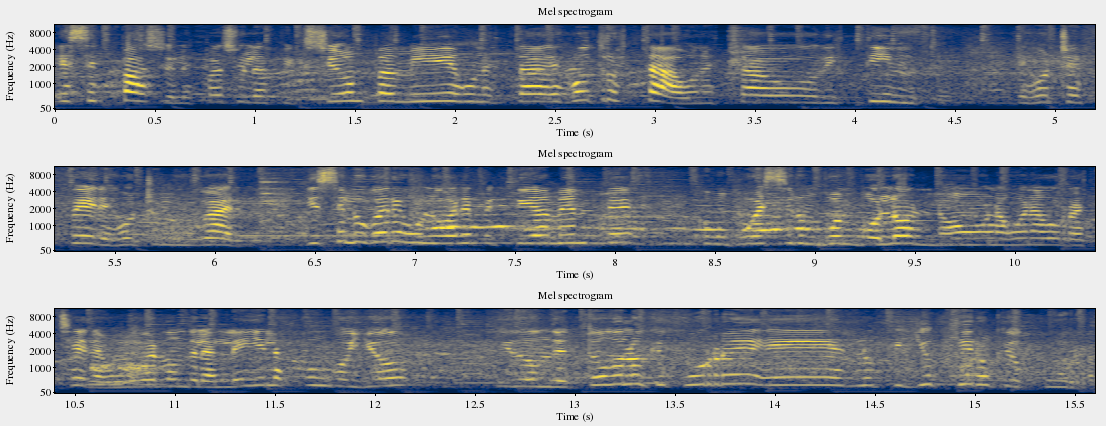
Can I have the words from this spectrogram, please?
ese espacio, el espacio de la ficción para mí es, un estado, es otro estado, un estado distinto, es otra esfera, es otro lugar. Y ese lugar es un lugar efectivamente como puede ser un buen bolón, ¿no? una buena borrachera, un lugar donde las leyes las pongo yo y donde todo lo que ocurre es lo que yo quiero que ocurra.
